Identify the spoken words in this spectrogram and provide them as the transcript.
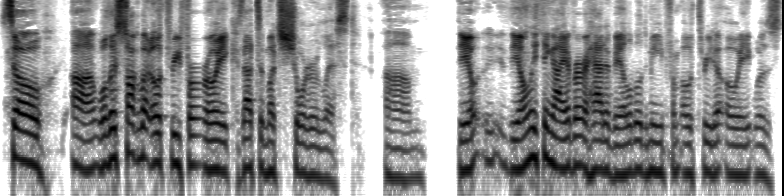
So, uh, well, let's talk about 03 for 08 because that's a much shorter list. Um, the the only thing I ever had available to me from 03 to 08 was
